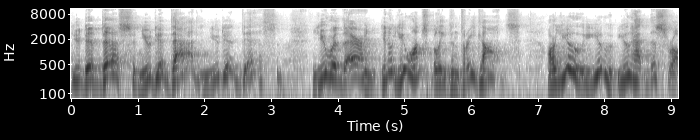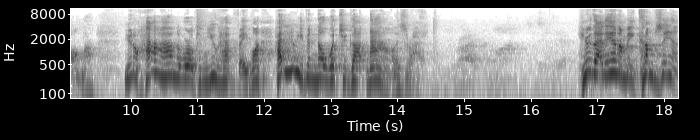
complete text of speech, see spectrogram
You did this, and you did that, and you did this. And you were there, and you know, you once believed in three gods. Or you, you, you had this wrong. Or, you know, how, how in the world can you have faith? How do you even know what you got now is right? Here that enemy comes in,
